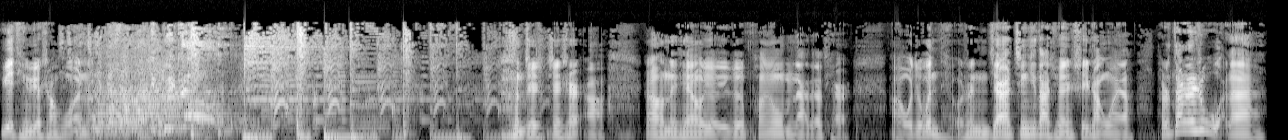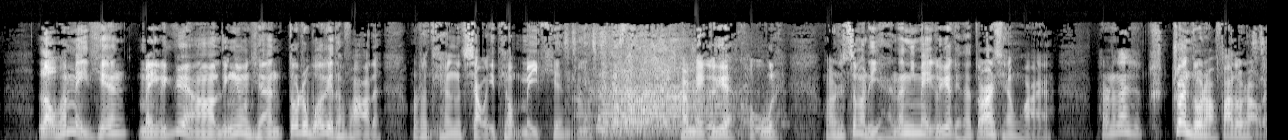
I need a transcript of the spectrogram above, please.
越听越上火呢。这真事儿啊。然后那天我有一个朋友，我们俩聊天啊，我就问他，我说你家经济大权谁掌握呀？他说当然是我了。老婆每天每个月啊，零用钱都是我给她发的。我说天，吓我一跳，每天啊。他说每个月口误了。我说这么厉害，那你每个月给他多少钱花呀？他说那就赚多少发多少呗。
